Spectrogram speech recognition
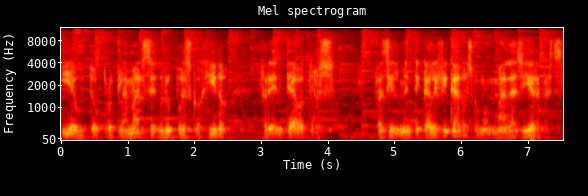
y autoproclamarse grupo escogido frente a otros fácilmente calificados como malas hierbas.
